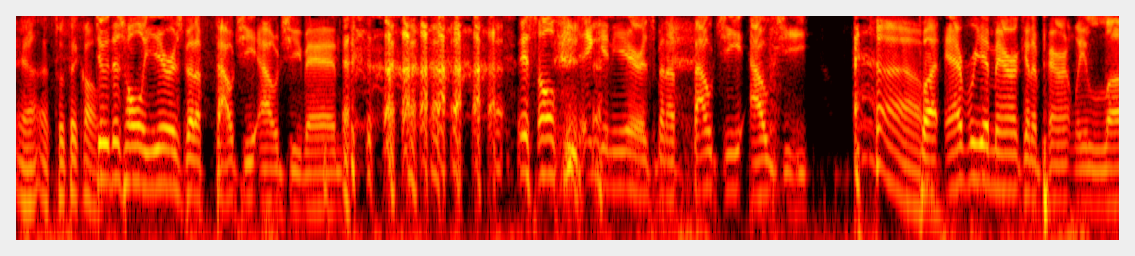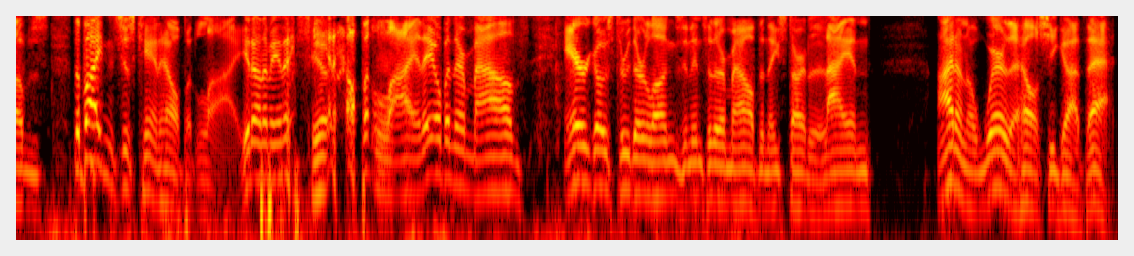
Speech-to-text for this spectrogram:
Yeah, that's what they call Dude, it. this whole year has been a Fauci ouchie, man. this whole stinking year has been a Fauci ouchie. Oh. but every American apparently loves the Bidens. Just can't help but lie. You know what I mean? They just can't help but lie. They open their mouths, air goes through their lungs and into their mouth, and they start lying. I don't know where the hell she got that.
